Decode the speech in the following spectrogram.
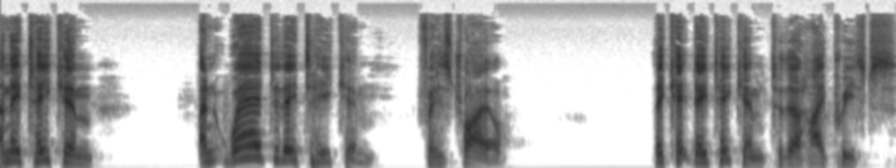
And they take him. And where do they take him for his trial? They, they take him to the high priest's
